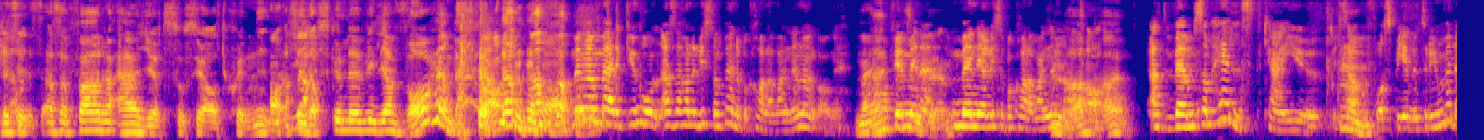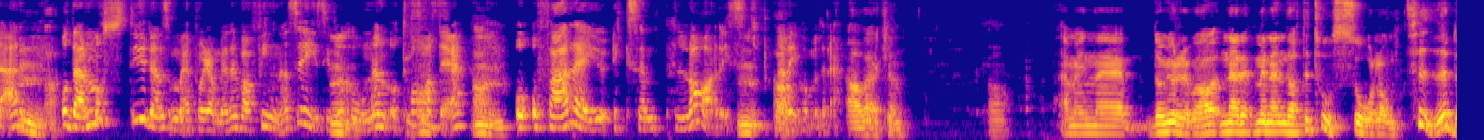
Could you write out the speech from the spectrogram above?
liksom. Precis. Alltså Farah är ju ett socialt geni. Ja. Alltså Ja. jag skulle vilja vara henne. Ja. Men man märker ju hon, alltså har ni lyssnat på henne på Karlavagnen någon gång? Nej, För jag menar, inte men jag lyssnar på Karlavagnen Mm. Ja, ja. Att vem som helst kan ju liksom Mm. Få spelutrymme där. Och där måste ju den som är programledare bara finna sig i situationen och ta Precis. det. Mm. Och, och Farah är ju exemplarisk när ja. det kommer till det. ja, verkligen. Ja. I mean, eh, de gjorde det bra, när men ändå att det tog så lång tid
